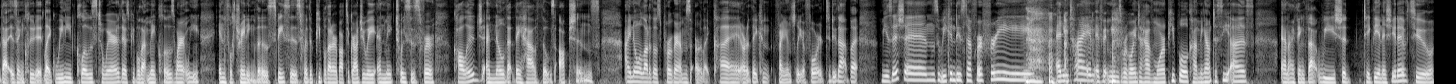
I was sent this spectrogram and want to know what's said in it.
that is included. Like, we need clothes to wear. There's people that make clothes. Why aren't we infiltrating those spaces for the people that are about to graduate and make choices for college and know that they have those options? I know a lot of those programs are like cut or they can financially afford to do that, but musicians, we can do stuff for free anytime if it means we're going to have more people coming out to see us. And I think that we should take the initiative to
